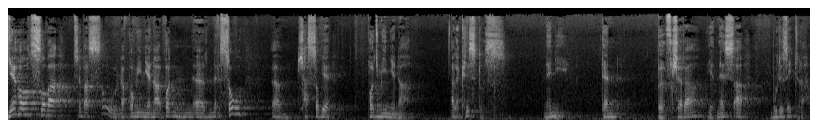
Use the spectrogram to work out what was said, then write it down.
Jeho slova třeba jsou napomíněna, pod, eh, jsou um, časově podmíněná, ale Kristus není. Ten byl včera, je dnes a bude zítra.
